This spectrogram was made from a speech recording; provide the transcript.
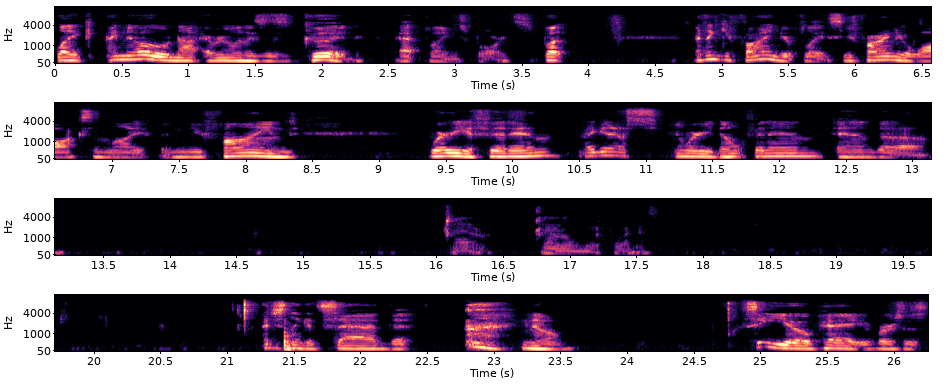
Like I know not everyone is as good at playing sports, but I think you find your place. You find your walks in life, and you find where you fit in, I guess, and where you don't fit in, and uh, I don't, I don't know what point is. I just think it's sad that you know CEO pay versus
